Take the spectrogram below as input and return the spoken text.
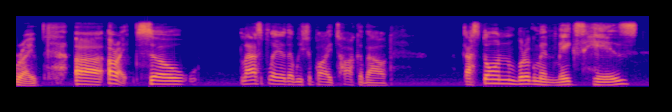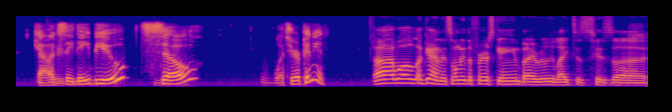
Right. Uh, all right. So, last player that we should probably talk about Gaston Brugman makes his Galaxy Debut. debut. So, what's your opinion? Uh, well, again, it's only the first game, but I really liked his his uh,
